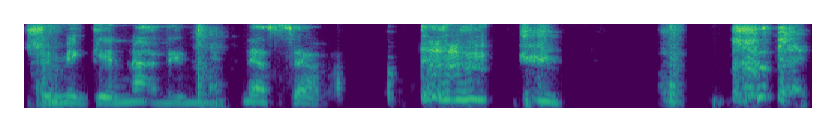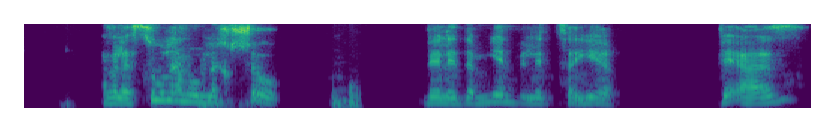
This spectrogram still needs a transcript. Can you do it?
שמגנה עלינו מפני הסערה. אבל אסור לנו לחשוב ולדמיין ולצייר. ואז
